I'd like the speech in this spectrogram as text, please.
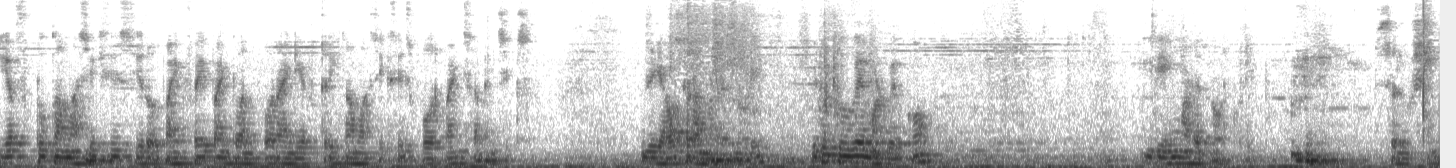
f2,6 is 0.5.14 and f3,6 four point is 4.76 ಇದು ಯಾವ ಥರ ಮಾಡೋದು ನೋಡಿ ಇದು ಟೂ ವೇ ಮಾಡಬೇಕು ಇದು ಹೆಂಗೆ ಮಾಡೋದು ನೋಡ್ಕೊಳ್ಳಿ ಸೊಲ್ಯೂಷನ್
